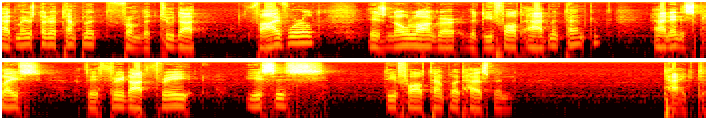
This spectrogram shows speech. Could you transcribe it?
administrator template from the 2.5 world is no longer the default admin template and in its place the 3.3 ISIS default template has been tagged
